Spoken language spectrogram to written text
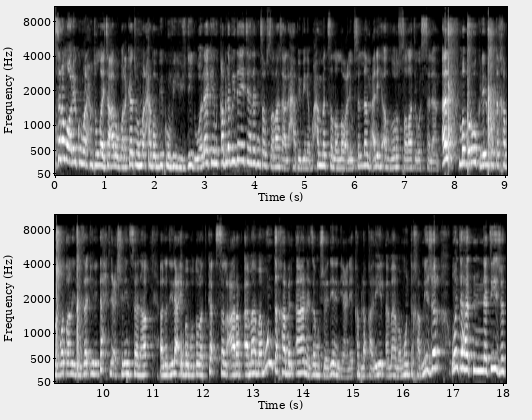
السلام عليكم ورحمة الله تعالى وبركاته. مرحبا بكم في فيديو جديد. ولكن قبل بدايته لا تنسوا الصلاة على حبيبنا محمد صلى الله عليه وسلم. عليه أفضل الصلاة والسلام. ألف مبروك للمنتخب الوطني الجزائري تحت العشرين سنة الذي لعب بطولة كأس العرب أمام منتخب الآن. أعزائي المشاهدين يعني قبل قليل أمام منتخب نيجر وانتهت نتيجة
